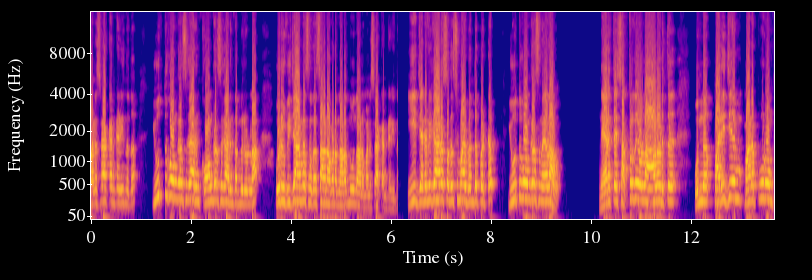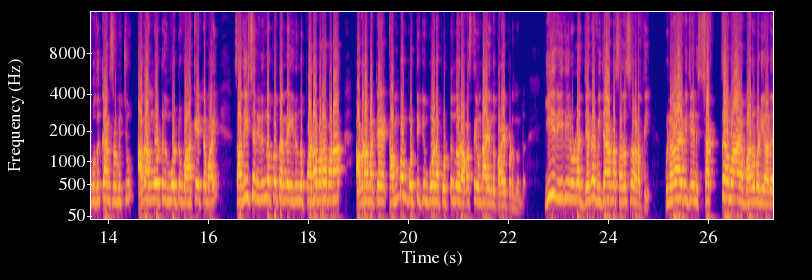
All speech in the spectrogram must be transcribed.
മനസ്സിലാക്കാൻ കഴിയുന്നത് യൂത്ത് കോൺഗ്രസ്സുകാരും കോൺഗ്രസ്സുകാരും തമ്മിലുള്ള ഒരു വിചാരണ സദസ്സാണ് അവിടെ നടന്നു എന്നാണ് മനസ്സിലാക്കാൻ കഴിയുന്നത്. ഈ ജനവികാര സദസ്സുമായി ബന്ധപ്പെട്ട് യൂത്ത് കോൺഗ്രസ് നേതാവ് നേരത്തെ ശത്രുതയുള്ള ആളെടുത്ത് ഒന്ന് പരിചയം മനഃപൂർവം പുതുക്കാൻ ശ്രമിച്ചു. അത് അങ്ങോട്ടും ഇങ്ങോട്ടും വാക്കേറ്റമായി. സതീശൻ ഇരുന്നപ്പോ തന്നെ ഇരുന്ന് പടപടപട അവിടെ മറ്റേ കമ്പം പൊട്ടിക്കും പോലെ പൊട്ടുന്ന ഒരു അവസ്ഥയുണ്ടായെന്ന് പറയപ്പെടുന്നുണ്ട്. ഈ രീതിയിലുള്ള ജനവിചാരണ സദസ്സ് നടത്തി പിണറായി വിജയൻ ശക്തമായ മറുപടിയാണ്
